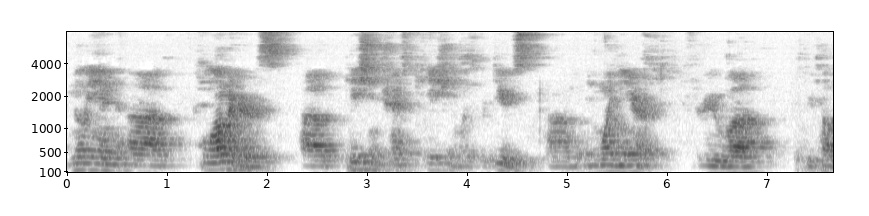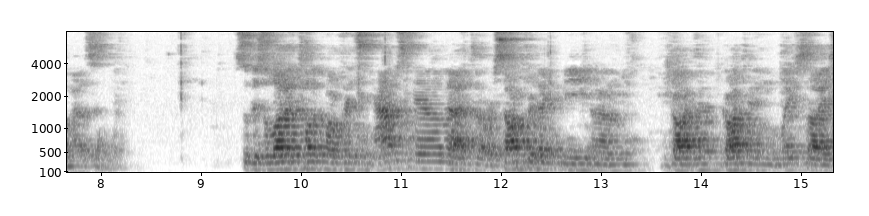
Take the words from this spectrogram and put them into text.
million uh, kilometers of patient transportation was reduced um, in one year through, uh, through telemedicine. So there's a lot of teleconferencing apps now that, or software that can be um, gotten, gotten Lifesize,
